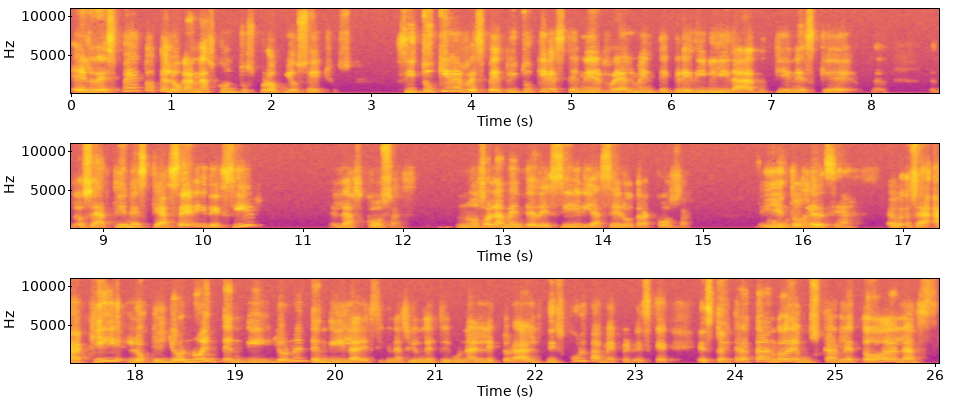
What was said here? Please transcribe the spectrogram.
El respeto te lo ganas con tus propios hechos. Si tú quieres respeto y tú quieres tener realmente credibilidad, tienes que, o sea, tienes que hacer y decir las cosas, no solamente decir y hacer otra cosa. Y entonces, O sea, aquí lo que yo no entendí, yo no entendí la designación del Tribunal Electoral. Discúlpame, pero es que estoy tratando de buscarle todas las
